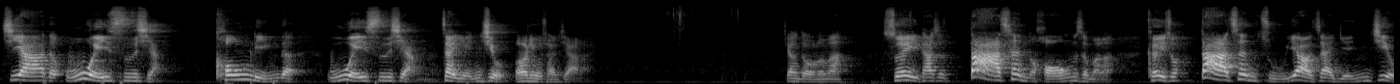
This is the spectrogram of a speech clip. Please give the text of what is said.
家的无为思想、空灵的无为思想在研究而流传下来。这样懂了吗？所以他是大乘红什么了？可以说，大乘主要在研究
